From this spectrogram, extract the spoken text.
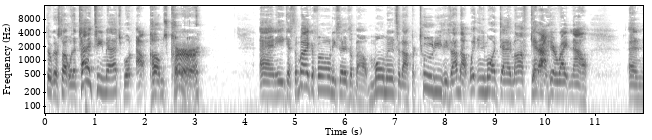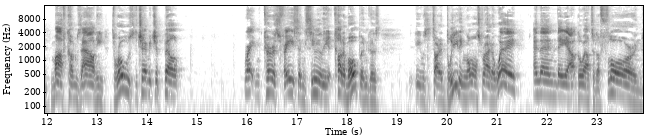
they were going to start with a tag team match, but out comes Kerr. And he gets the microphone. He says it's about moments and opportunities. He said, I'm not waiting anymore, Dan Moff. Get out here right now. And Moff comes out. He throws the championship belt right in Kerr's face and seemingly it cut him open because he was started bleeding almost right away, and then they out go out to the floor, and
